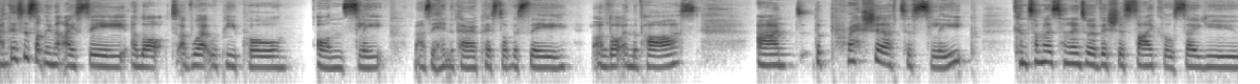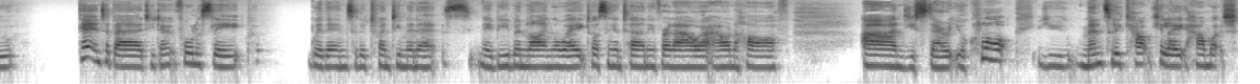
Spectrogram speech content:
and this is something that I see a lot. I've worked with people on sleep as a hypnotherapist, obviously, a lot in the past. And the pressure to sleep can sometimes turn into a vicious cycle. So you get into bed, you don't fall asleep within sort of 20 minutes. Maybe you've been lying awake, tossing and turning for an hour, hour and a half. And you stare at your clock, you mentally calculate how much,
